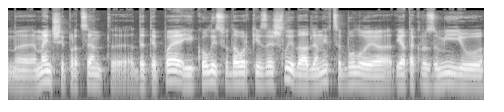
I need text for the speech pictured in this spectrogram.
е, менший процент е, ДТП. І коли сюди орки зайшли, да, для них це було, я, я так розумію,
